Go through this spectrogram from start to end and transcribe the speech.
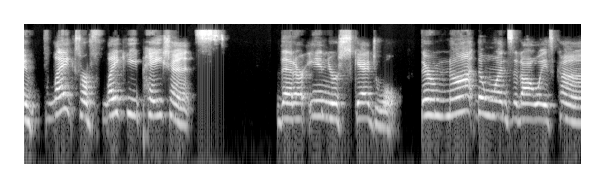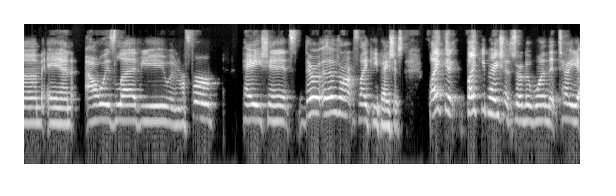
and flakes are flaky patients that are in your schedule. They're not the ones that always come and always love you and refer patients. They're, those aren't flaky patients. Flaky, flaky patients are the one that tell you,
